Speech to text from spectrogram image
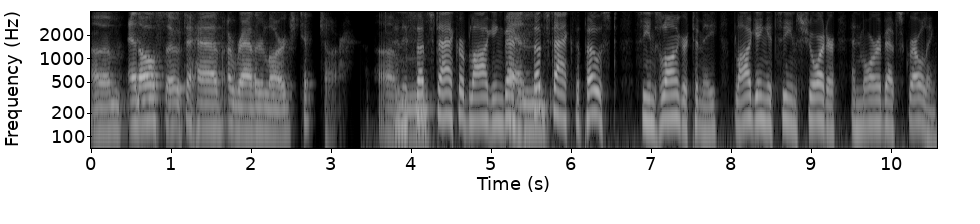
um, and also to have a rather large tip jar. And is Um, Substack or blogging better? and- Substack, the post, seems longer to me. Blogging, it seems shorter and more about scrolling.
